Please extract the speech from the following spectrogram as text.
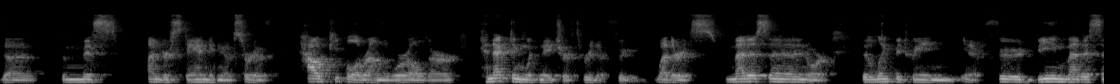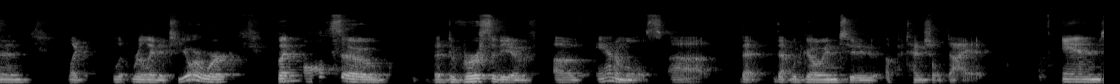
the the misunderstanding of sort of how people around the world are connecting with nature through their food, whether it's medicine or the link between you know food being medicine, like related to your work, but also the diversity of of animals uh, that that would go into a potential diet, and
